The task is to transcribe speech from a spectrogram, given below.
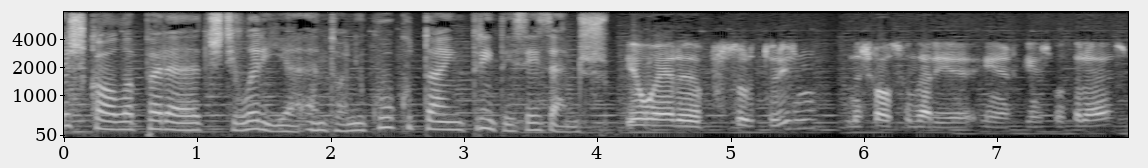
Escola para a Destilaria. António Cuco tem 36 anos. Eu era professor de turismo na escola secundária em Arrequins de Montaraz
